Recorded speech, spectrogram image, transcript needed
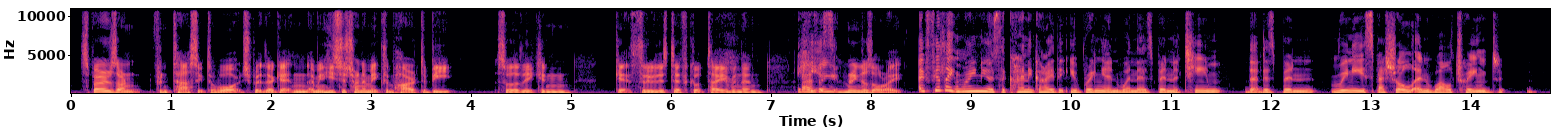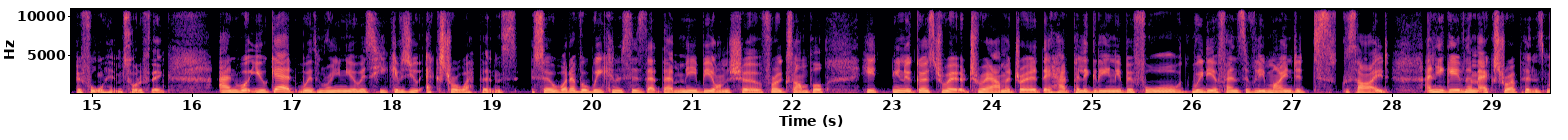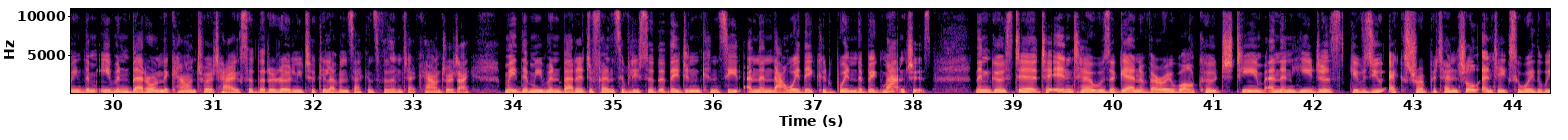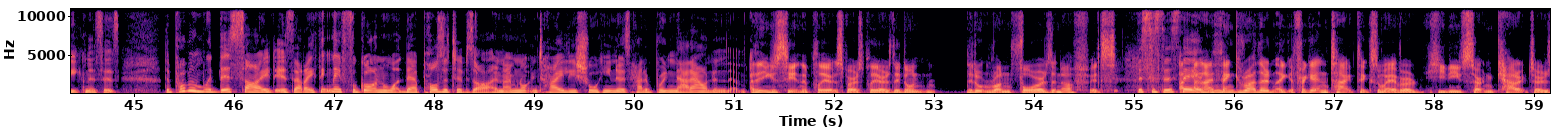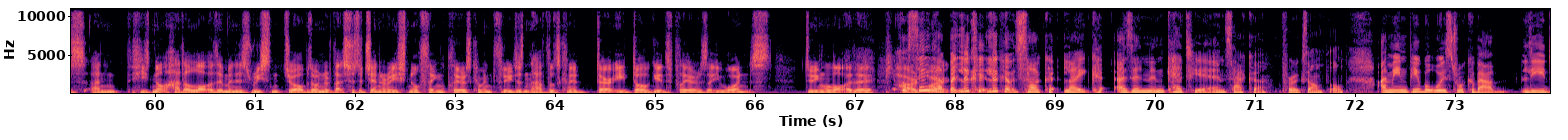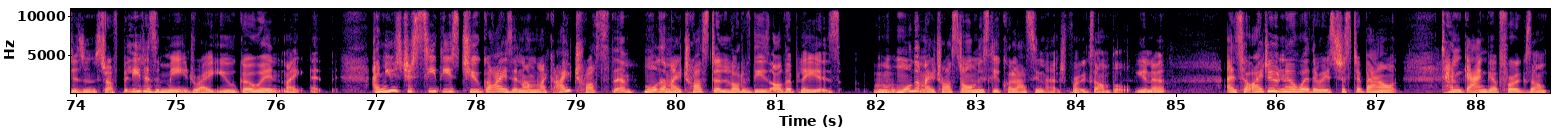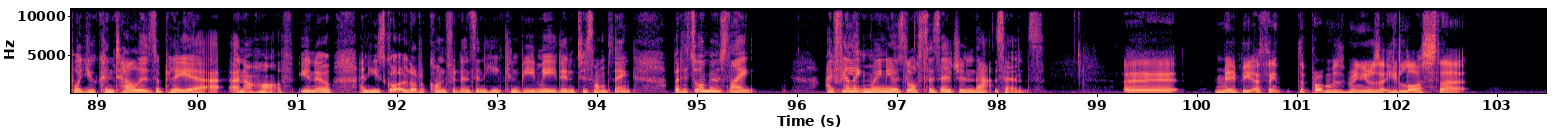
Spurs aren't fantastic to watch, but they're getting. I mean, he's just trying to make them hard to beat so that they can get through this difficult time, and then I think Mourinho's all right. I feel like Mourinho is the kind of guy that you bring in when there's been a team that has been really special and well trained before him, sort of thing. And what you get with Mourinho is he gives you extra weapons. So whatever weaknesses that that may be on show, for example, he you know goes to, to Real Madrid. They had Pellegrini before, really offensively minded side, and he gave them extra weapons, made them even better on the counter attack, so that it only took 11 seconds for them to counter attack. Made them even better defensively, so that they didn't concede, and then that way they could win the big matches. Then goes to to Inter, was again a very well coached team, and then he just gives you extra potential and takes away the weaknesses. The problem with this side is that I think they've forgotten what their positives are, and I'm not entirely sure he knows how to bring that out in them. I think you can see it in the player, Spurs players. They don't they don't run forwards enough. It's this is this thing, and I think rather like forgetting tactics and whatever, he needs certain characters, and he's not had a lot of them in his recent jobs. I wonder if that's just a generational thing. Players coming through, he doesn't have those kind of dirty, dogged players that he wants doing a lot of the People hard say work. that, but look at look at Saka, like as in Nketiah and Saka, for example. I mean, people always talk about leaders and stuff, but leaders are made, right? You go in like, and you just see these two guys, and I'm like, I trust them more than I trust a lot of these other players, M- hmm. more than I trust honestly Kolasinac, for example. You know. And so I don't know whether it's just about Tanganga, for example. You can tell is a player and a half, you know, and he's got a lot of confidence and he can be made into something. But it's almost like I feel like Mourinho's lost his edge in that sense. Uh, maybe. I think the problem with Mourinho is that he lost that.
